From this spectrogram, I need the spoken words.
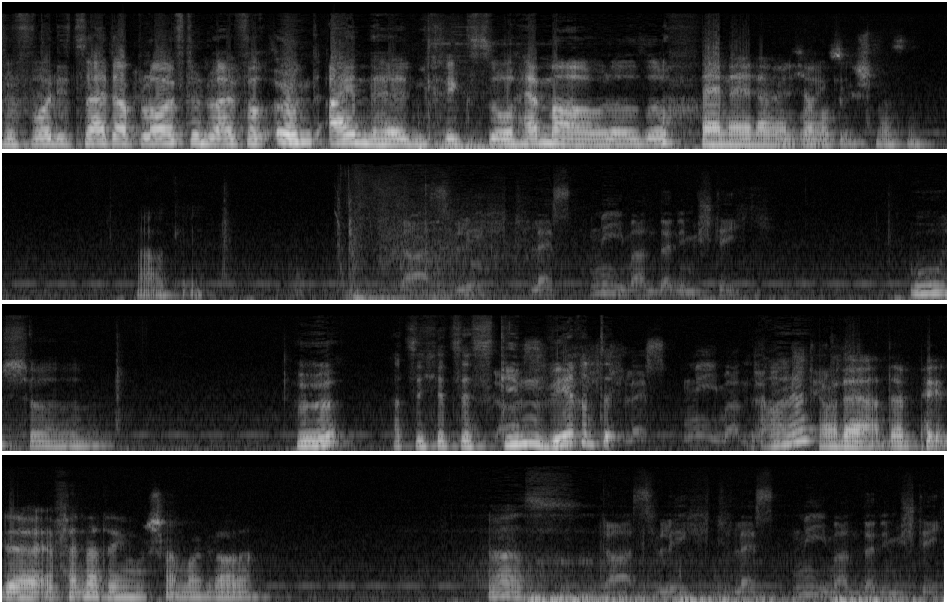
Bevor die Zeit abläuft und du einfach irgendeinen Helden kriegst, so Hammer oder so. Nee, nee, da werde ich Oh ja mein rausgeschmissen. Ah, okay. Das Licht lässt niemanden im Stich. Usha. Hä? Hat sich jetzt der Skin während... Stich. Ja, der, der, P- der Offender Ding scheinbar gerade. Krass. Das Licht lässt niemanden im Stich.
